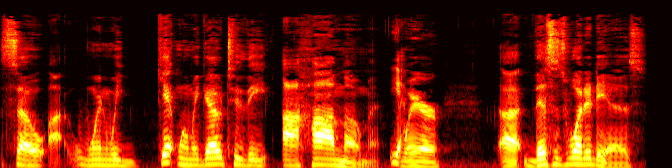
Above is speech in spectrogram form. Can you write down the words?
so uh, when we get when we go to the aha moment Yeah. where uh, this is what it is,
